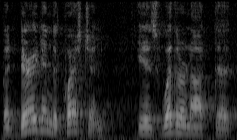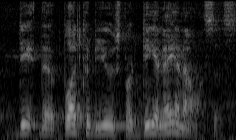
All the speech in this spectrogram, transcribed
But buried in the question is whether or not the, D, the blood could be used for DNA analysis.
